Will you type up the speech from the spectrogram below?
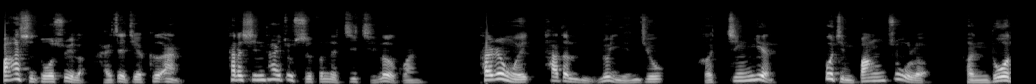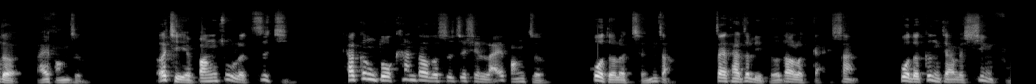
八十多岁了还在接个案，他的心态就十分的积极乐观。他认为他的理论研究和经验不仅帮助了很多的来访者，而且也帮助了自己。他更多看到的是这些来访者获得了成长，在他这里得到了改善。过得更加的幸福，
